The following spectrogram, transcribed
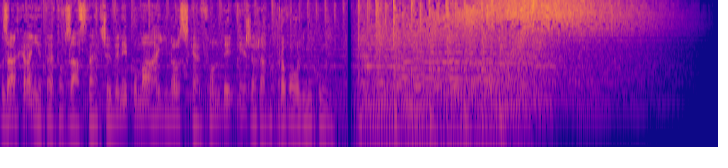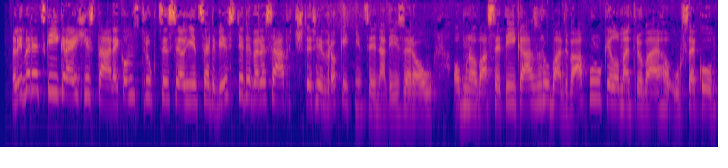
V záchraně této vzácné dřeviny pomáhají norské fondy i řada dobrovolníků. Kraj chystá rekonstrukci silnice 294 v Rokytnici nad Jizerou. Obnova se týká zhruba 2,5 kilometrového úseku.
